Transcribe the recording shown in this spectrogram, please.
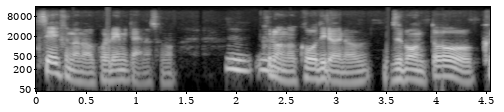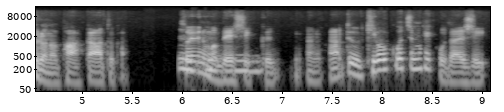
セーフなのはこれみたいな、そのうん黒のコーディロイのズボンと黒のパーカーとか、そういうのもベーシックなのかな。という着心地も結構大事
